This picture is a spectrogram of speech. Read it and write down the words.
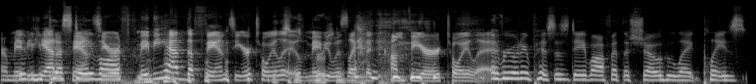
Or maybe If he you had a Dave fancier. off- Maybe he had the fancier toilet. his Maybe it was like the comfier toilet. Everyone who pisses Dave off at the show who like plays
